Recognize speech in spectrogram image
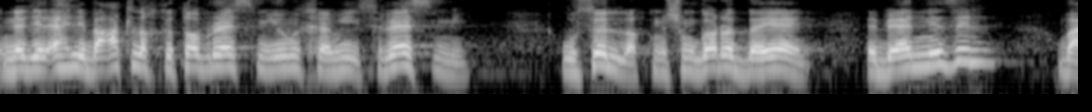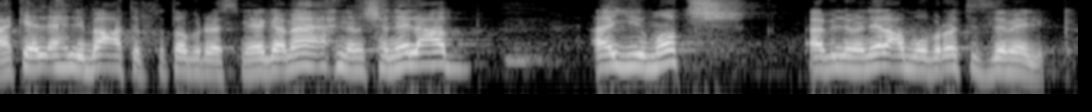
النادي الأهلي بعت لك خطاب رسمي يوم الخميس رسمي وصل لك مش مجرد بيان. البيان نزل وبعد كده الأهلي بعت الخطاب الرسمي. يا جماعة إحنا مش هنلعب أي ماتش قبل ما نلعب مباراة الزمالك.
